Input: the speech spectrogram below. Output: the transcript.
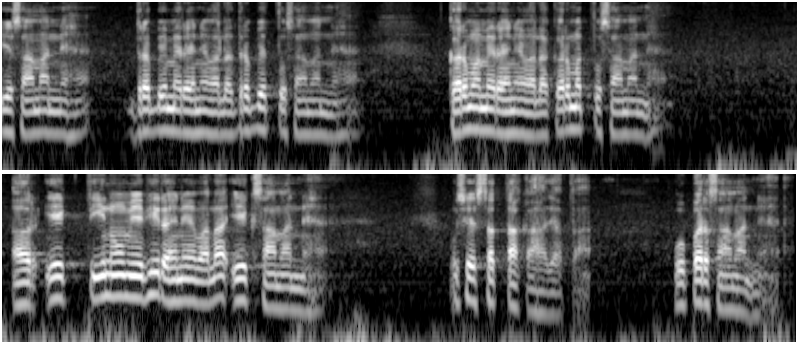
ये सामान्य है, द्रव्य में रहने वाला द्रव्यत्व सामान्य है, कर्म में रहने वाला कर्मत्व सामान्य है, और एक तीनों में भी रहने वाला एक सामान्य है, उसे सत्ता कहा जाता है, वो पर सामान्य है।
